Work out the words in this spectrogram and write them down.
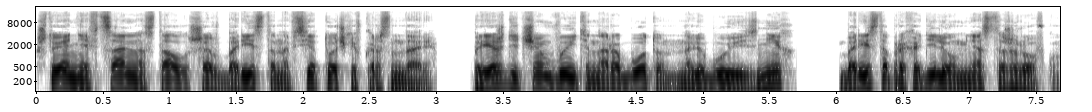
что я неофициально стал шеф-бариста на все точки в Краснодаре. Прежде чем выйти на работу на любую из них, бариста проходили у меня стажировку.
